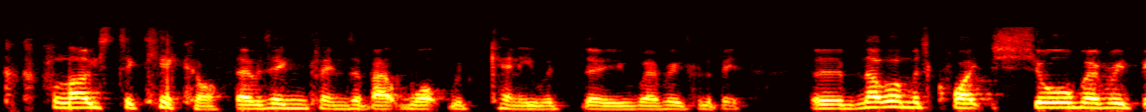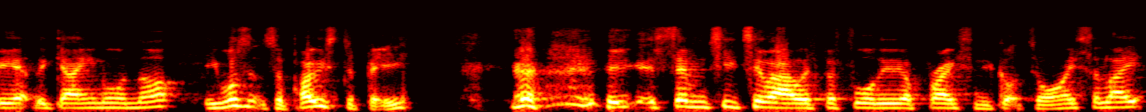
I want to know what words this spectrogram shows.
close to kickoff, there was inklings about what would Kenny would do, whether he's going to be. But no one was quite sure whether he'd be at the game or not. He wasn't supposed to be. 72 hours before the operation, he got to isolate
